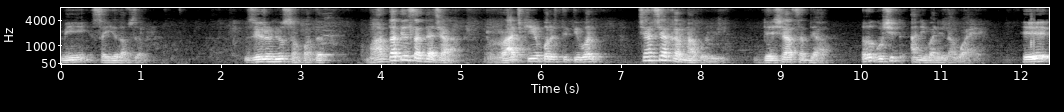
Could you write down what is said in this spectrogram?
मी सय्यद अफजल. झिरो न्यूज संपादक भारतातील सध्याच्या राजकीय परिस्थितीवर चर्चा करण्यापूर्वी देशात सध्या अघोषित आणीबाणी लागू आहे. हे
